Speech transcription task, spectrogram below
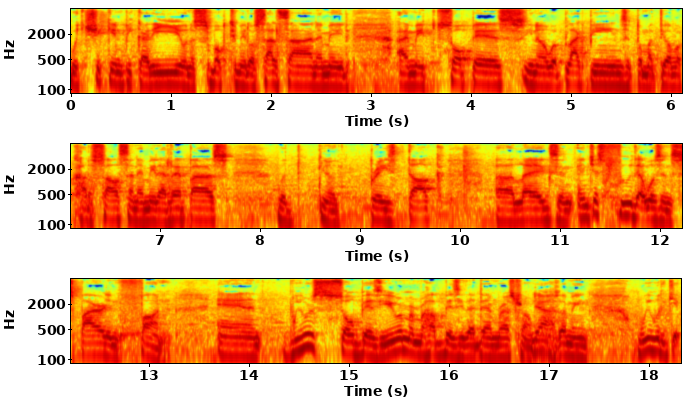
with chicken picadillo and a smoked tomato salsa, and I made I made sopes, you know, with black beans and tomatillo avocado salsa, and I made arepas with you know braised duck uh, legs and, and just food that was inspired and fun. And we were so busy. You remember how busy that damn restaurant Yeah. was. I mean, we would get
